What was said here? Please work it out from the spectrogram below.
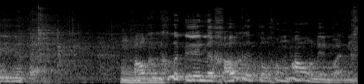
เลยนะอืมเขาคือคนอื่นเลยเขาคือตัวของเฮาเลยวันนี้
